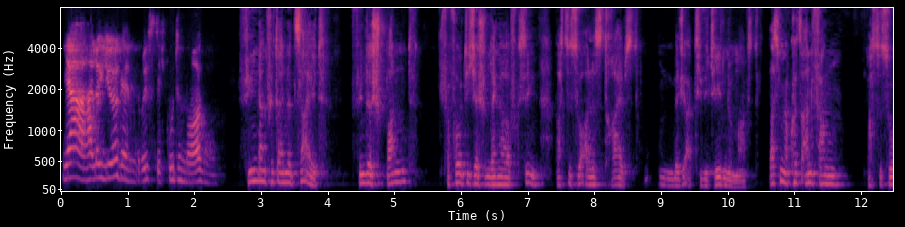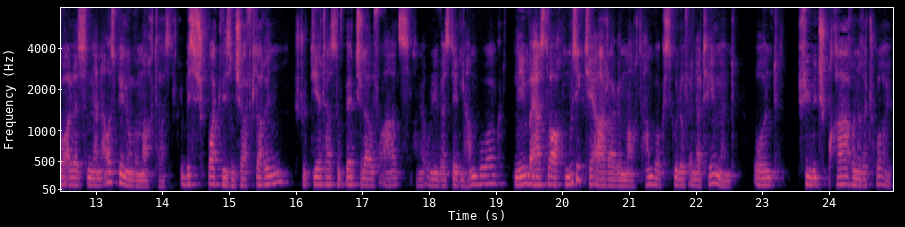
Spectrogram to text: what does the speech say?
Ja, hallo Jürgen, grüß dich, guten Morgen. Vielen Dank für deine Zeit. Ich finde es spannend. Ich verfolge dich ja schon länger auf Xing, was du so alles treibst und welche Aktivitäten du magst. Lass mich mal kurz anfangen, was du so alles in deiner Ausbildung gemacht hast. Du bist Sportwissenschaftlerin, studiert hast du Bachelor of Arts an der Universität in Hamburg. Nebenbei hast du auch Musiktheater gemacht, Hamburg School of Entertainment und viel mit Sprache und Rhetorik.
